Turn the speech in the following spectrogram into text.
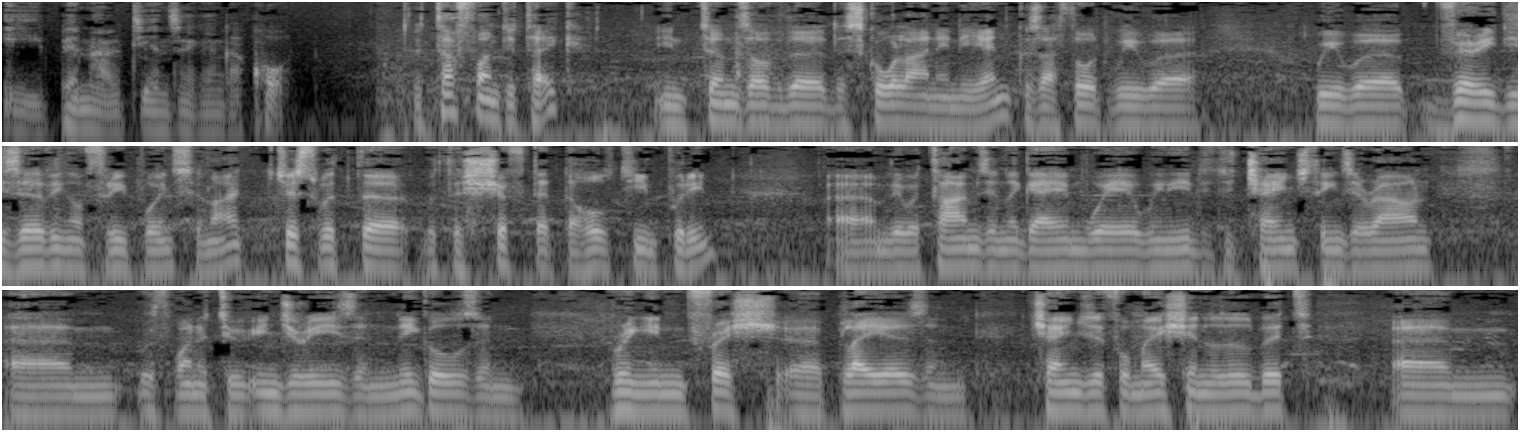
yenzeke ngakhona a tough one to take in terms of the, the scoreline in the end because I thought we were we were very deserving of three points tonight just with the with the shift that the whole team put in. Um, there were times in the game where we needed to change things around um, with one or two injuries and niggles and bring in fresh uh, players and change the formation a little bit, um,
